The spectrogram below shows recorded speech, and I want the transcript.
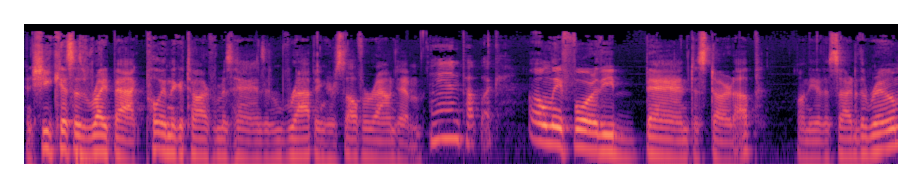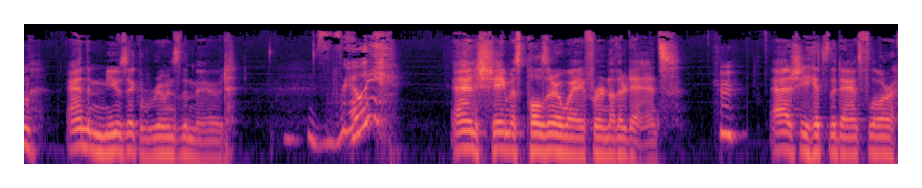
And she kisses right back, pulling the guitar from his hands and wrapping herself around him. In public. Only for the band to start up on the other side of the room, and the music ruins the mood. Really? And Seamus pulls her away for another dance. Hmm. As she hits the dance floor,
